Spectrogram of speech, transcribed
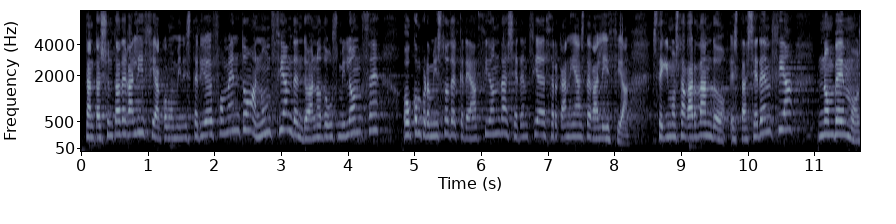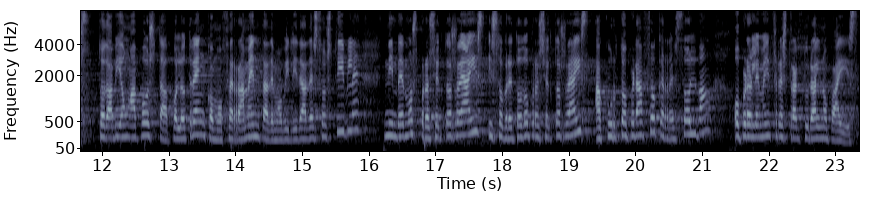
Tanto a Xunta de Galicia como o Ministerio de Fomento anuncian dende o ano 2011 o compromiso de creación da Xerencia de Cercanías de Galicia. Seguimos agardando esta xerencia, non vemos todavía unha aposta polo tren como ferramenta de mobilidade sostible, nin vemos proxectos reais e, sobre todo, proxectos reais a curto prazo que resolvan o problema infraestructural no país.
